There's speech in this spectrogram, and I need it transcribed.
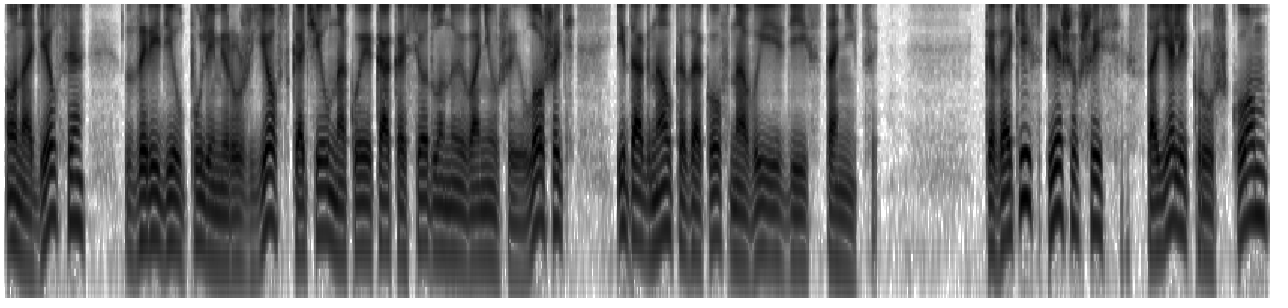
Он оделся, зарядил пулями ружье, вскочил на кое-как оседланную Ванюшей лошадь и догнал казаков на выезде из станицы. Казаки, спешившись, стояли кружком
